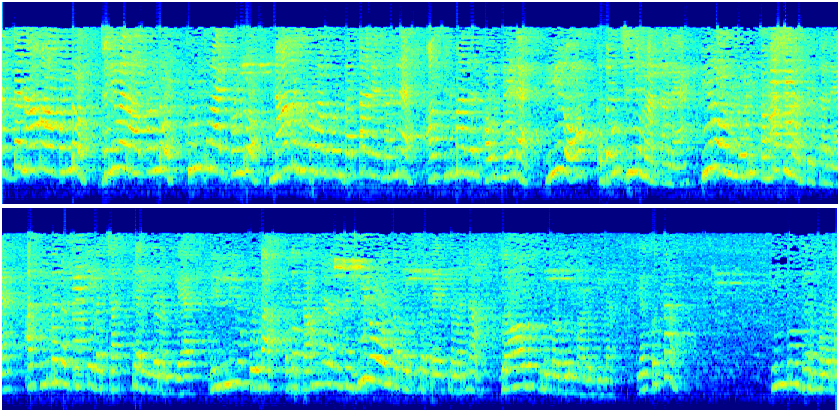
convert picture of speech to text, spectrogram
ಅಡ್ಡ ನಾಮ ಹಾಕೊಂಡು ಜನಿವಾರ ಹಾಕೊಂಡು ಕುಂಕುಮ ಇಟ್ಕೊಂಡು ನಾಮ ಜಪ ಮಾಡ್ಕೊಂಡು ಬರ್ತಾನೆ ಅಂತಂದ್ರೆ ಆ ಸಿನಿಮಾದಲ್ಲಿ ಅವ್ರ ಮೇಲೆ ಹೀರೋ ದೌರ್ಜನ್ಯ ಮಾಡ್ತಾನೆ ಹೀರೋ ಅವನು ನೋಡಿ ತಮಾಷೆ ಮಾಡ್ತಿರ್ತಾನೆ ಆ ಸಿನಿಮಾಗಳ ಸಂಖ್ಯೆ ಇವತ್ತು ಜಾಸ್ತಿ ಆಗಿದೆ ನಮ್ಗೆ ಎಲ್ಲಿಯೂ ಕೂಡ ಒಬ್ಬ ಬ್ರಾಹ್ಮಣನನ್ನ ಹೀರೋ ಅಂತ ತೋರಿಸೋ ಪ್ರಯತ್ನವನ್ನ ಯಾವ ಸಿನಿಮಾಗಳು ಮಾಡೋದಿಲ್ಲ ಯಾಕೆ ಗೊತ್ತಾ ಹಿಂದೂ ಧರ್ಮವನ್ನು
